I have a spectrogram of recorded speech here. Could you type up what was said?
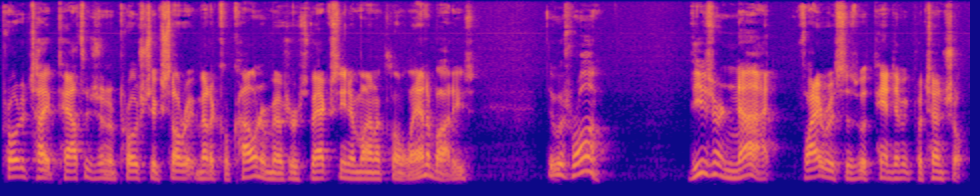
Prototype Pathogen Approach to Accelerate Medical Countermeasures, Vaccine and Monoclonal Antibodies, it was wrong. These are not viruses with pandemic potential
